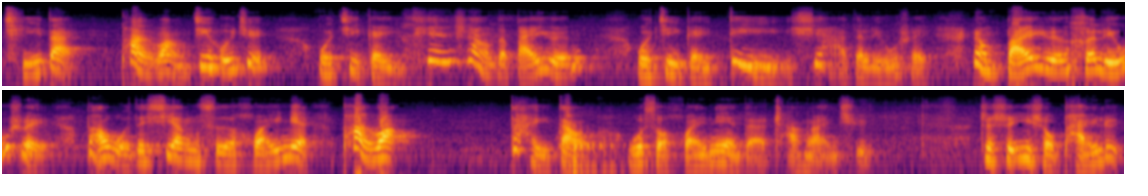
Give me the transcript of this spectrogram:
期待、盼望寄回去。我寄给天上的白云，我寄给地下的流水，让白云和流水把我的相思、怀念、盼望带到我所怀念的长安去。这是一首排律，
